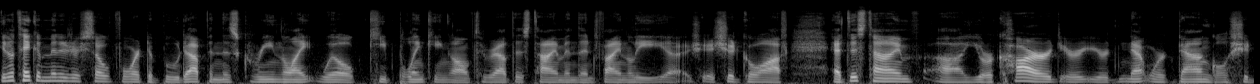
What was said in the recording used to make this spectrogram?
it'll take a minute or so for it to boot up and this green light will keep blinking all throughout this time and then finally uh, it should go off at this time uh, your card your your network dongle should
